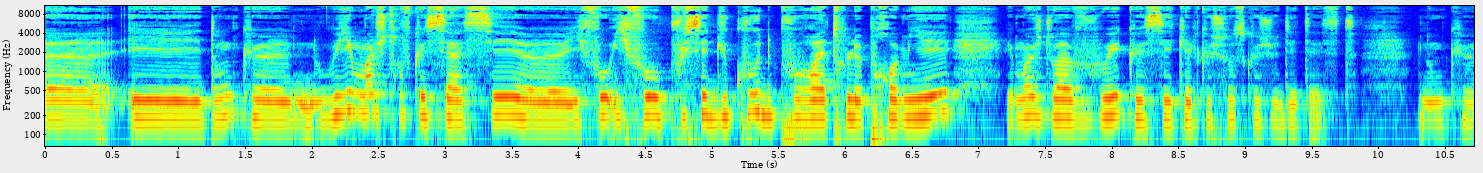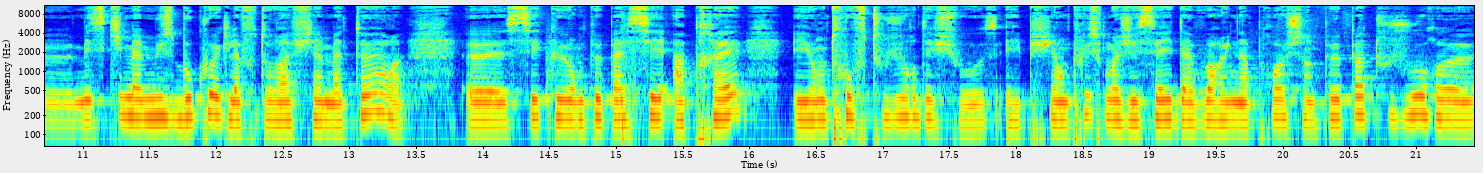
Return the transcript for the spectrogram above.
Euh, et donc euh, oui, moi je trouve que c'est assez, euh, il faut il faut pousser du coude pour être le premier. Et moi je dois avouer que c'est quelque chose que je déteste. Donc, euh, mais ce qui m'amuse beaucoup avec la photographie amateur, euh, c'est qu'on peut passer après et on trouve toujours des choses. Et puis en plus, moi, j'essaye d'avoir une approche un peu pas toujours. Euh,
